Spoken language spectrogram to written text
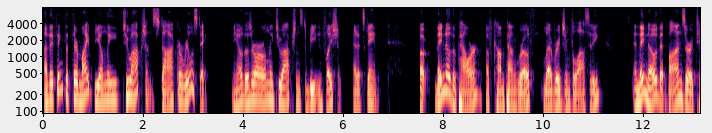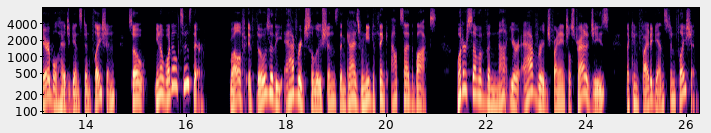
uh, they think that there might be only two options stock or real estate. You know, those are our only two options to beat inflation at its game. But they know the power of compound growth, leverage, and velocity. And they know that bonds are a terrible hedge against inflation. So, you know, what else is there? Well, if, if those are the average solutions, then guys, we need to think outside the box. What are some of the not your average financial strategies that can fight against inflation?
